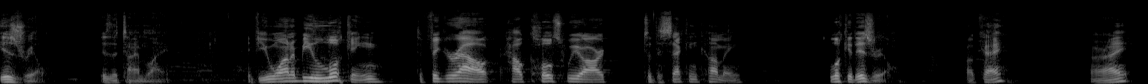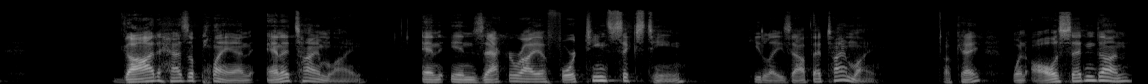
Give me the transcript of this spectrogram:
Israel is the timeline. If you want to be looking to figure out how close we are to the second coming, look at Israel. Okay? All right? God has a plan and a timeline. And in Zechariah 14 16, he lays out that timeline. Okay? When all is said and done,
